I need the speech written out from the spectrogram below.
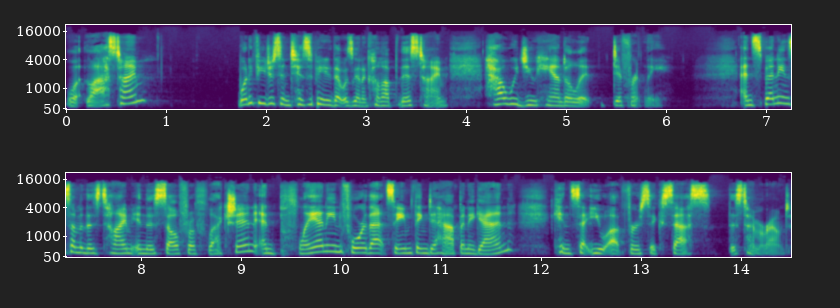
last time, what if you just anticipated that was going to come up this time? How would you handle it differently? And spending some of this time in this self reflection and planning for that same thing to happen again can set you up for success this time around.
